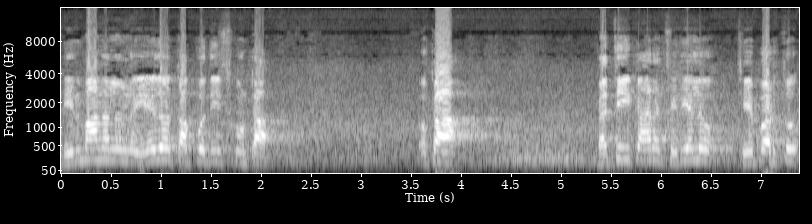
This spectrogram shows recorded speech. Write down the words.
నిర్మాణాలలో ఏదో తప్పు తీసుకుంటా. ఒక ప్రతీకార చర్యలు చేపడుతూ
